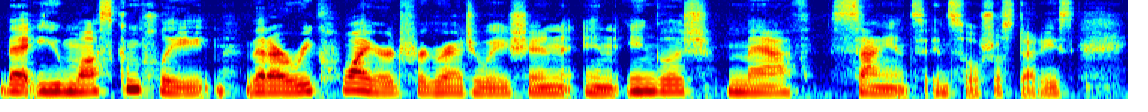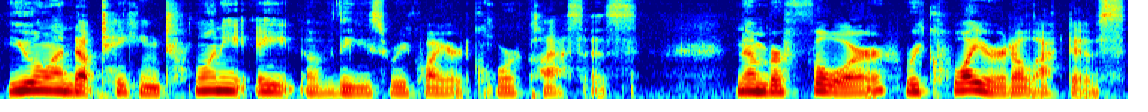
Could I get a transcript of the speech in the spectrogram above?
that you must complete that are required for graduation in English, math, science, and social studies. You will end up taking 28 of these required core classes. Number four, required electives.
